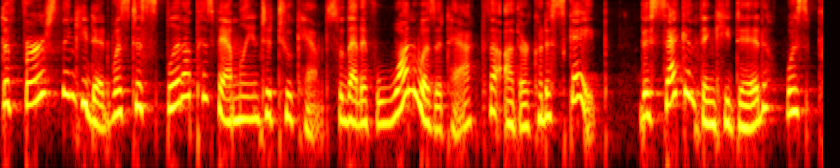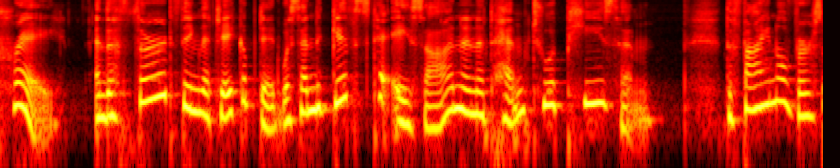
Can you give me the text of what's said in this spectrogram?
The first thing he did was to split up his family into two camps so that if one was attacked, the other could escape. The second thing he did was pray. And the third thing that Jacob did was send gifts to Esau in an attempt to appease him. The final verse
